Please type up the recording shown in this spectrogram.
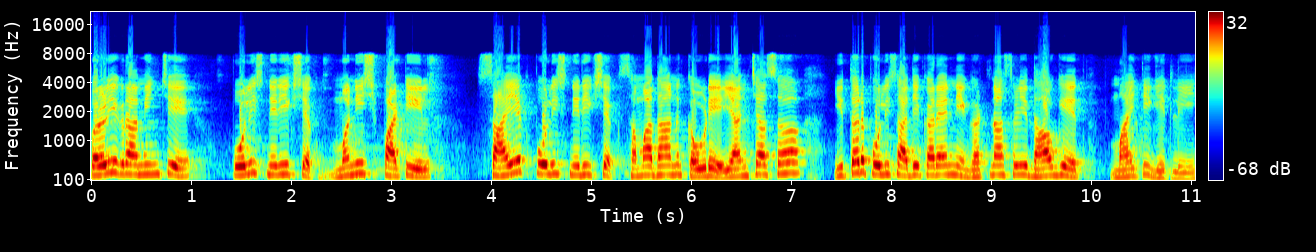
परळी ग्रामीणचे पोलीस निरीक्षक मनीष पाटील सहाय्यक पोलीस निरीक्षक समाधान कवडे यांच्यासह इतर पोलीस अधिकाऱ्यांनी घटनास्थळी धाव घेत माहिती घेतली.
